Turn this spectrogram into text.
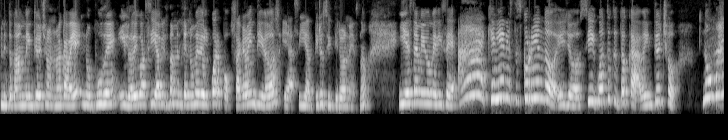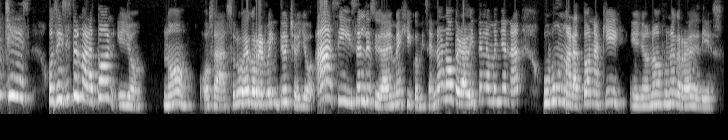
Me tocaban 28, no acabé, no pude, y lo digo así abiertamente, no me dio el cuerpo. Saqué 22 y así, a tiros y tirones, ¿no? Y este amigo me dice, ah, qué bien, estás corriendo. Y yo, sí, ¿cuánto te toca? 28. No manches, o sea, hiciste el maratón. Y yo, no, o sea, solo voy a correr 28. Y yo, ah, sí, hice el de Ciudad de México. Y me dice, no, no, pero ahorita en la mañana hubo un maratón aquí. Y yo, no, fue una carrera de 10.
